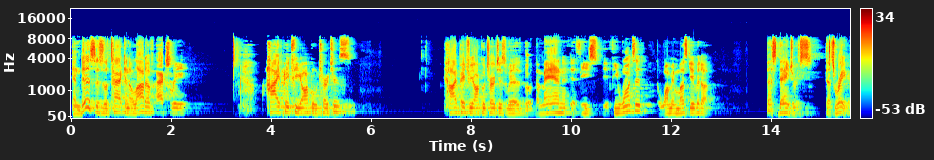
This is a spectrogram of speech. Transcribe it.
And this is attacking a lot of actually high patriarchal churches. High patriarchal churches where the man, if he's if he wants it, the woman must give it up. That's dangerous. That's rape.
